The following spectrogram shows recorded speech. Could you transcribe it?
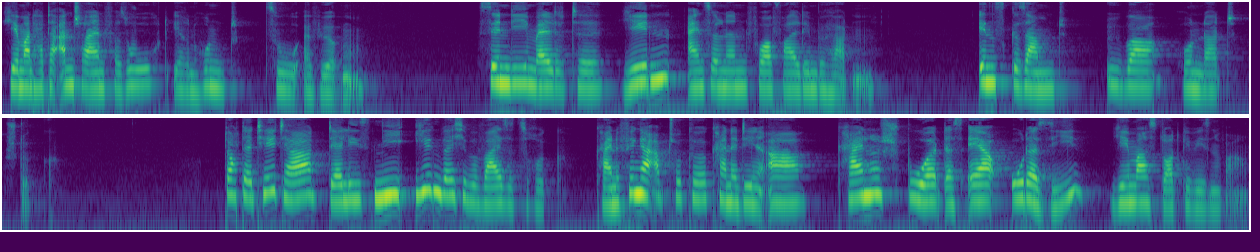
Jemand hatte anscheinend versucht, ihren Hund zu erwürgen. Cindy meldete jeden einzelnen Vorfall den Behörden. Insgesamt über 100 Stück. Doch der Täter, der ließ nie irgendwelche Beweise zurück. Keine Fingerabdrücke, keine DNA, keine Spur, dass er oder sie jemals dort gewesen war.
